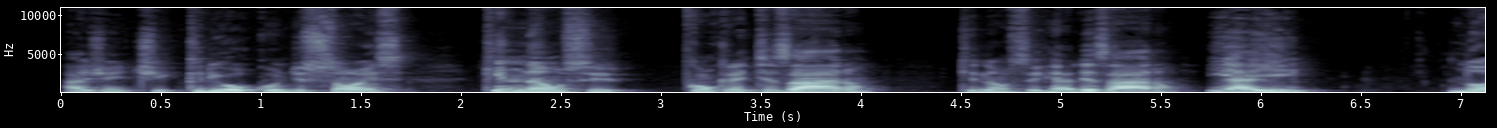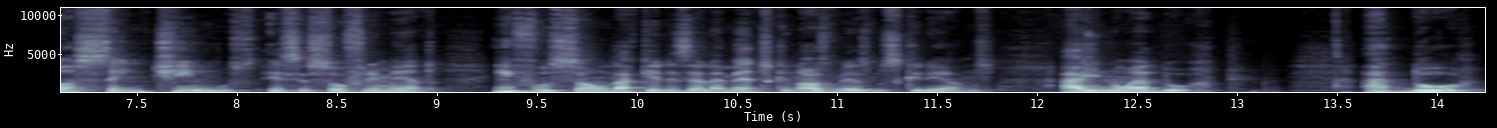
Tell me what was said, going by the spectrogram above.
a gente criou condições que não se concretizaram, que não se realizaram, e aí nós sentimos esse sofrimento em função daqueles elementos que nós mesmos criamos. Aí não é dor. A dor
